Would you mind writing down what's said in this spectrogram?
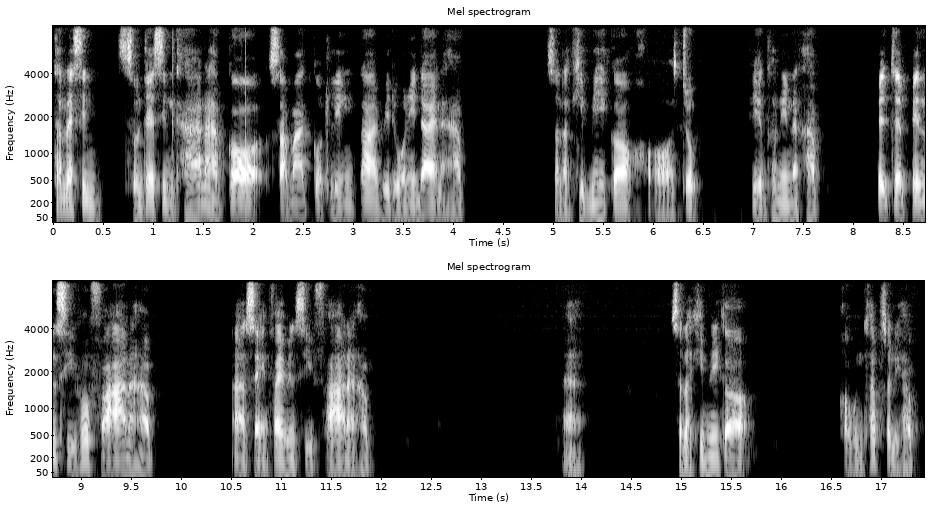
ท่าใดสินสนใจสินค้านะครับ ก็สามารถกดลิงก์ใต้วิดีโอนี้ได้นะครับสำหรับคลิปนี้ก็ขอจบเพียงเท่านี้นะครับ เป็นจะเป็นสีฟ้านะครับอ่าแสงไฟเป็นสีฟ้านะครับอ่าสำหรับคลิปนี้ก็ขอบคุณครับ สวัสดีครับ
